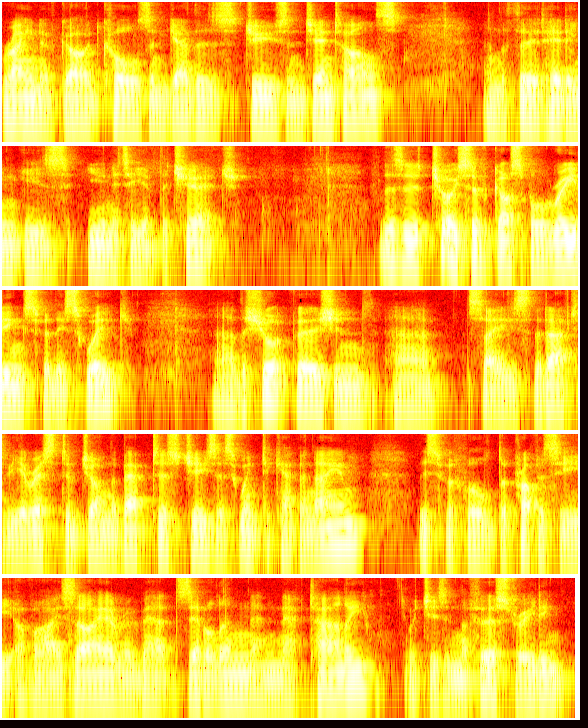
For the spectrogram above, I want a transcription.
reign of God calls and gathers Jews and Gentiles, and the third heading is unity of the church. There's a choice of gospel readings for this week. Uh, the short version uh, says that after the arrest of John the Baptist, Jesus went to Capernaum. This fulfilled the prophecy of Isaiah about Zebulun and Naphtali, which is in the first reading.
